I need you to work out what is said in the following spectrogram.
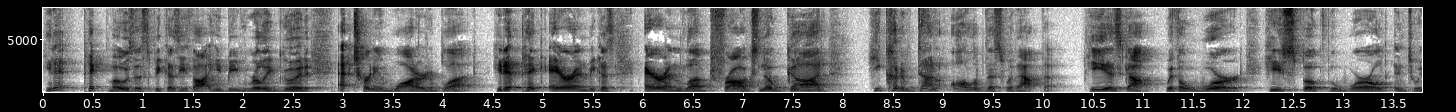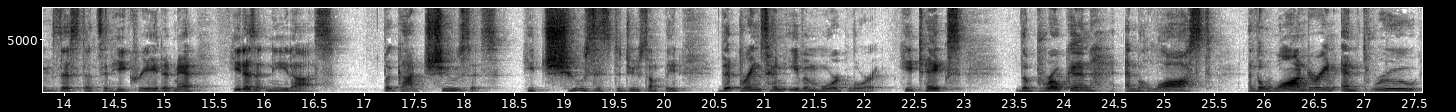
He didn't pick Moses because he thought he'd be really good at turning water to blood. He didn't pick Aaron because Aaron loved frogs. No, God, he could have done all of this without them. He is God. With a word, he spoke the world into existence and he created man. He doesn't need us. But God chooses. He chooses to do something that brings him even more glory. He takes the broken and the lost and the wandering, and through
